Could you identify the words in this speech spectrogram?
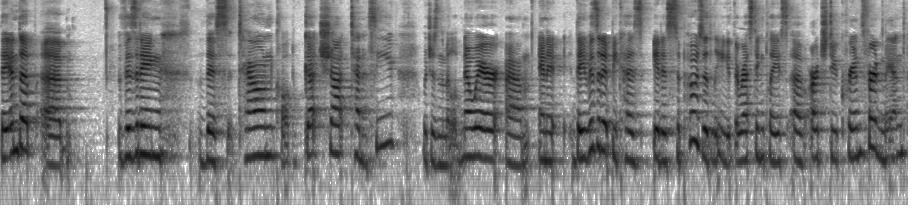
they end up um, visiting this town called Gutshot, Tennessee, which is in the middle of nowhere, um, and it they visit it because it is supposedly the resting place of Archduke Franz Ferdinand,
